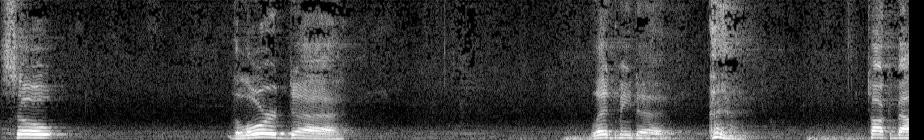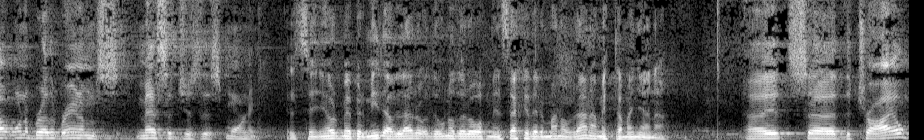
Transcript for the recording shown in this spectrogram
So, the Lord uh, led me to talk about one of Brother Branham's messages this morning. El Señor me permite hablar de uno de los mensajes del hermano Branham esta mañana. Uh, it's uh, the trial,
